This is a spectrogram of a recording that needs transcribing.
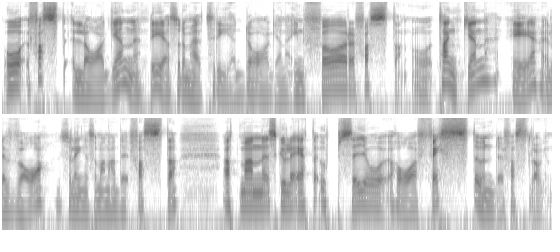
Och fastlagen, det är alltså de här tre dagarna inför fastan. Och tanken är, eller var, så länge som man hade fasta, att man skulle äta upp sig och ha fest under fastlagen.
